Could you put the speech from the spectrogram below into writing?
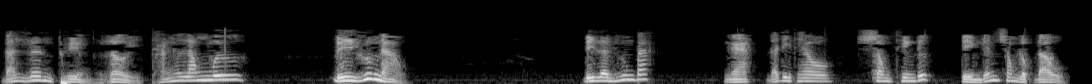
Đã lên thuyền rời Thăng Long ư? Đi hướng nào? Đi lên hướng Bắc, Ngạc đã đi theo sông Thiên Đức tìm đến sông Lục Đầu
